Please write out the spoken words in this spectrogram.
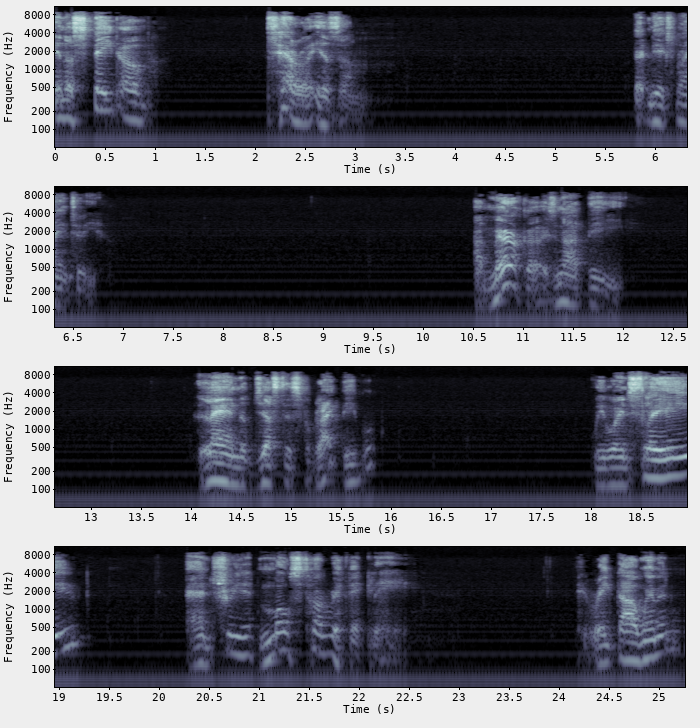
in a state of terrorism. Let me explain to you. America is not the land of justice for black people. We were enslaved and treated most horrifically. They raped our women.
